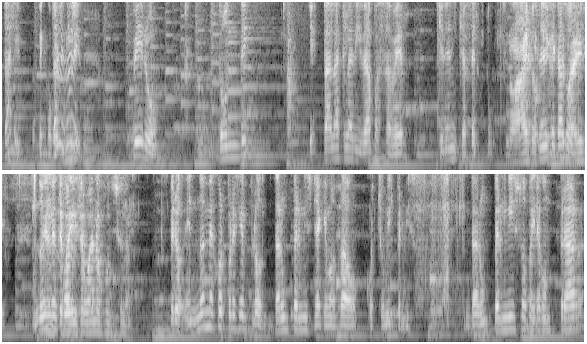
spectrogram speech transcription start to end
Dale, No tengo Dale, permiso. pero ¿dónde está la claridad para saber qué tienen que hacer? po? No hay, Entonces, porque en en ese este caso, país, No es en este mejor, país esa no funciona. pero eh, no es mejor, por ejemplo, dar un permiso, ya que hemos dado 8.000 permisos, dar un permiso para ir a comprar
